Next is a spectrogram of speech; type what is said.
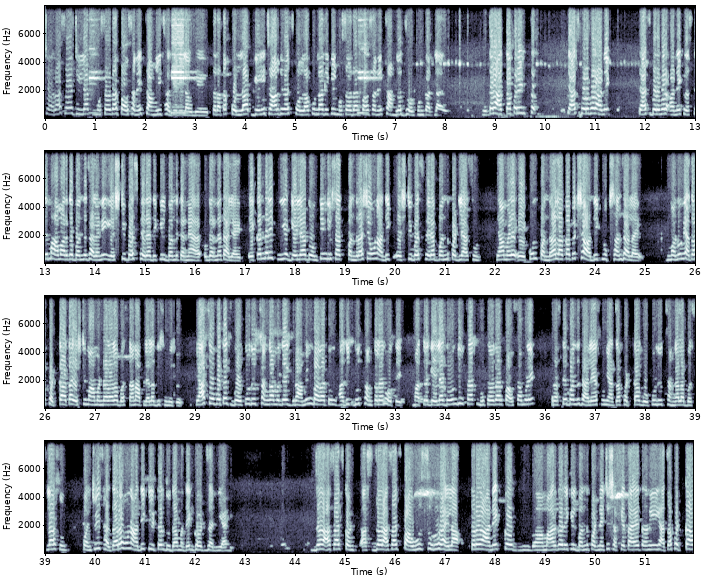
शहरासह जिल्ह्यात मुसळधार पावसाने चांगलीच हजेरी लावली आहे. तर आता कोल्हापूर गेले चार दिवस कोल्हापूरला देखील मुसळधार पावसाने चांगलंच झोडपून काढलं आहे. तर आतापर्यंत त्याचबरोबर अनेक त्याचबरोबर अनेक रस्ते महामार्ग बंद झाल्याने एसटी बस फेऱ्या देखील बंद करण्या- करण्यात आल्या आहेत. एकंदरीत गेल्या दोन तीन दिवसात पंधराशेहून अधिक एसटी बस फेऱ्या बंद पडल्या असून त्यामुळे एकूण पंधरा लाखापेक्षा अधिक नुकसान झालं आहे. म्हणून याचा फटका आता एसटी महामंडळाला बसताना आपल्याला दिसून येतोय. यासोबतच गोकुळ दूध संघामध्ये ग्रामीण भागातून अधिक दूध संकलन होते. मात्र गेल्या दोन दिवसात मुसळधार पावसामुळे रस्ते बंद झाले असून याचा फटका गोकुळ दूध संघाला बसला असून पंचवीस हजाराहून अधिक लिटर दुधामध्ये घट झाली आहे. जर असाच जर असाच पाऊस सुरू राहिला तर अनेक मार्ग देखील बंद पडण्याची शक्यता आहेत आणि ह्याचा फटका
